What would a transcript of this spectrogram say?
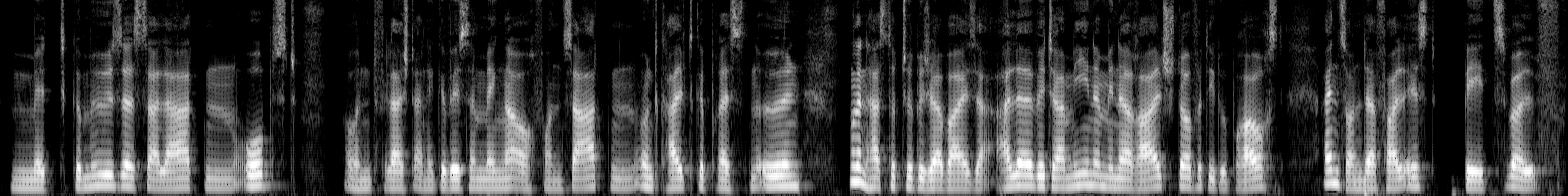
mit Gemüse, Salaten, Obst und vielleicht eine gewisse Menge auch von Saaten und kaltgepressten Ölen und dann hast du typischerweise alle Vitamine, Mineralstoffe, die du brauchst. Ein Sonderfall ist B12.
